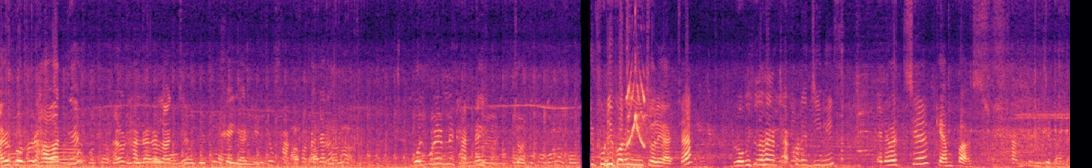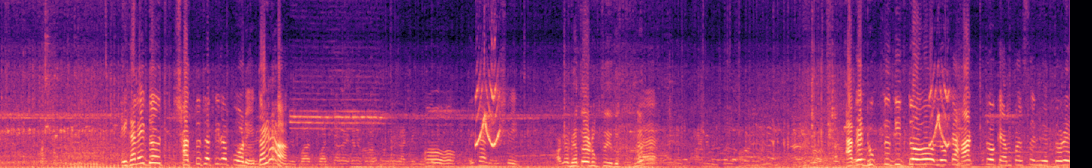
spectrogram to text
আরও টোটোর হাওয়াতে আরও ঠান্ডাটা লাগছে সেই আর কি একটু ফাঁকা ফাঁকা জায়গা। বোলপুরে এমনি ঠান্ডাই ফুডি করে নিয়ে চলে যাচ্ছে? রবীন্দ্রনাথ ঠাকুরের জিনিস এটা হচ্ছে ক্যাম্পাস শান্তিনিকেতনে এখানেই তো ছাত্রছাত্রীরা পড়ে তাই না? ও, এখানে সেই। আগে ভেতরে ঢুকতে দিত হ্যাঁ। আগে ঢুকতে দিত, লোকে হাঁটতো ক্যাম্পাসের ভেতরে।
